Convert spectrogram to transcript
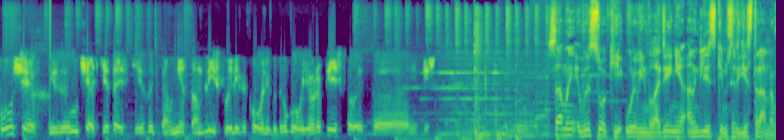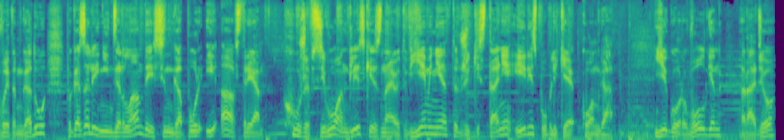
случаях изучать китайский язык там, вместо английского или какого-либо другого европейского – это излишне. Самый высокий уровень владения английским среди стран в этом году показали Нидерланды, Сингапур и Австрия. Хуже всего английский знают в Йемене, Таджикистане и Республике Конго. Егор Волгин, радио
